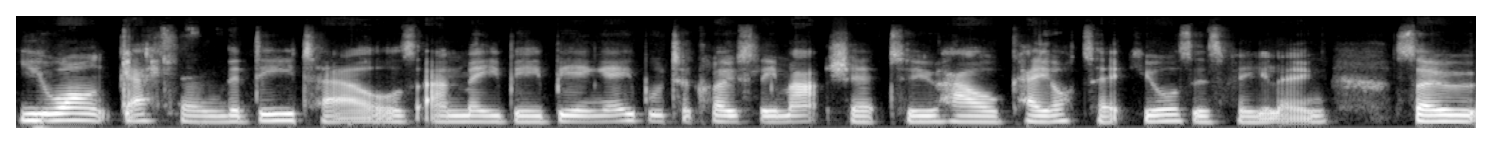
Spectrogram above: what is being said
you aren't getting the details and maybe being able to closely match it to how chaotic yours is feeling. So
